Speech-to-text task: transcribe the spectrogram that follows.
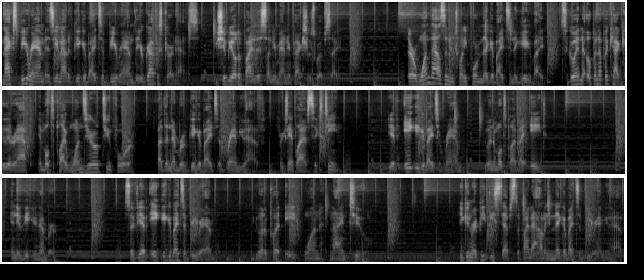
Max VRAM is the amount of gigabytes of VRAM that your graphics card has. You should be able to find this on your manufacturer's website. There are 1024 megabytes in a gigabyte, so go ahead and open up a calculator app and multiply 1024 by the number of gigabytes of RAM you have. For example, I have 16. You have 8 gigabytes of RAM, you want to multiply by 8, and you'll get your number. So if you have 8 gigabytes of VRAM, you want to put 8192. You can repeat these steps to find out how many megabytes of VRAM you have.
